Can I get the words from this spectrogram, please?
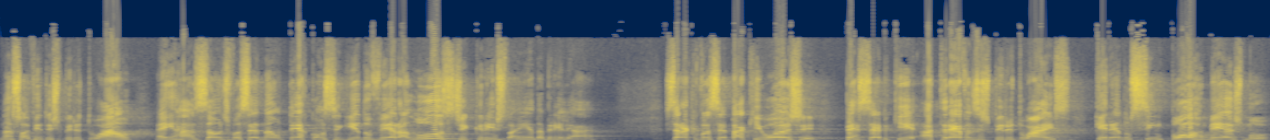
na sua vida espiritual é em razão de você não ter conseguido ver a luz de Cristo ainda brilhar? Será que você está aqui hoje, percebe que há trevas espirituais querendo se impor mesmo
